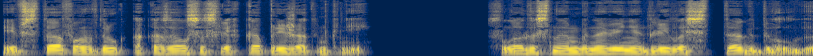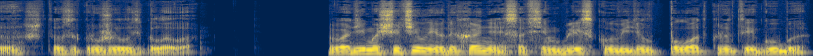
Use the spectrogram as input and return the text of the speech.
и, встав, он вдруг оказался слегка прижатым к ней. Сладостное мгновение длилось так долго, что закружилась голова. Вадим ощутил ее дыхание и совсем близко увидел полуоткрытые губы.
